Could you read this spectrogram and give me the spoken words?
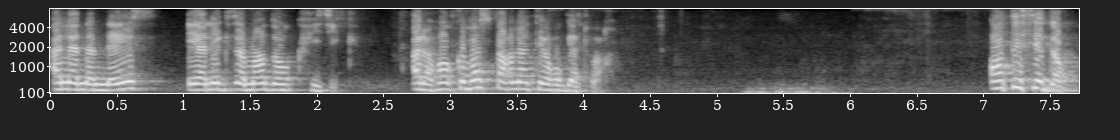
à l'anamnèse et à l'examen donc physique. Alors, on commence par l'interrogatoire. Antécédents.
